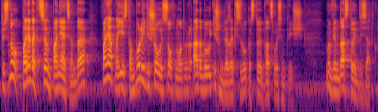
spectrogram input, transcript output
То есть, ну, порядок цен понятен, да? Понятно, есть там более дешевый софт, но вот, например, Adobe Audition для записи звука стоит 28 тысяч. Ну, винда стоит десятку.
